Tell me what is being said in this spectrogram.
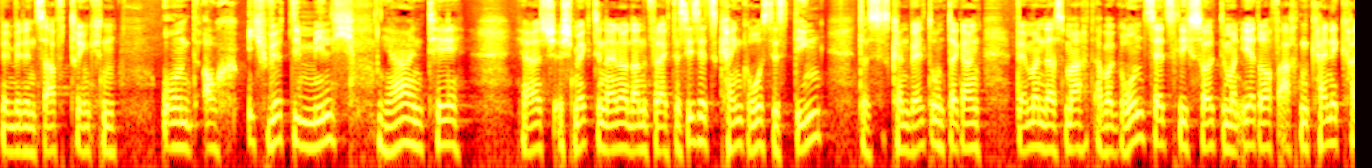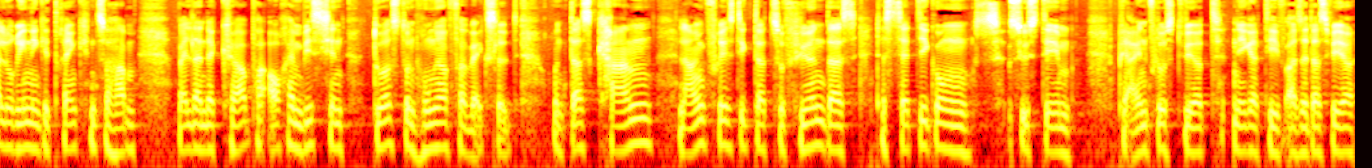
wenn wir den Saft trinken. Und auch ich würde die Milch, ja, ein Tee, ja, es schmeckt den einen oder anderen vielleicht. Das ist jetzt kein großes Ding, das ist kein Weltuntergang, wenn man das macht. Aber grundsätzlich sollte man eher darauf achten, keine Kalorien in Getränken zu haben, weil dann der Körper auch ein bisschen Durst und Hunger verwechselt. Und das kann langfristig dazu führen, dass das Sättigungssystem beeinflusst wird negativ. Also, dass wir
